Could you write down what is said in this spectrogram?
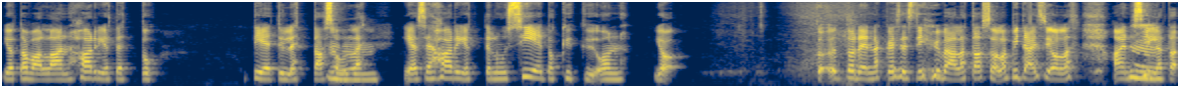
jo tavallaan harjoitettu tietylle tasolle, mm-hmm. ja se harjoittelun sietokyky on jo to- todennäköisesti hyvällä tasolla pitäisi olla aina mm. sillä, ta-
